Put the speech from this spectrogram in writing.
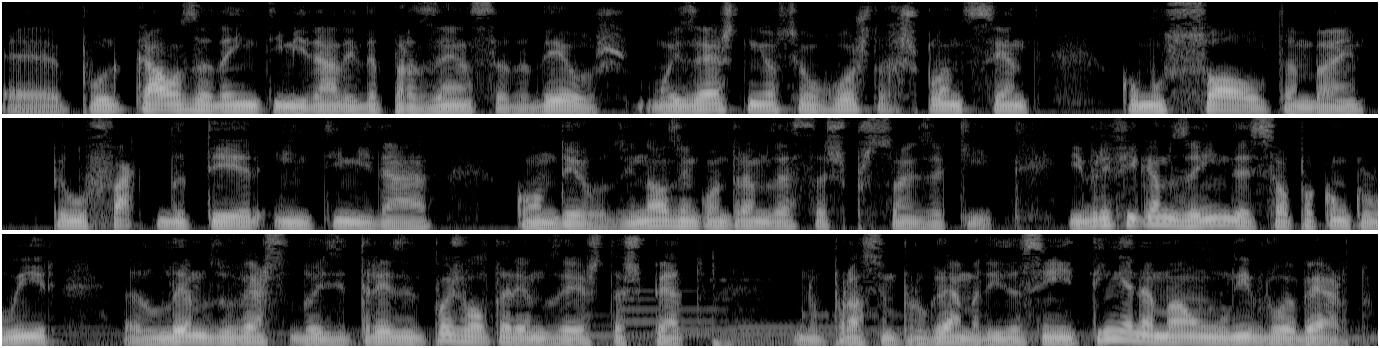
uh, por causa da intimidade e da presença de Deus. Moisés tinha o seu rosto resplandecente como o sol também, pelo facto de ter intimidade com Deus. E nós encontramos essas expressões aqui. E verificamos ainda, só para concluir, eh, lemos o verso 2 e 3 e depois voltaremos a este aspecto no próximo programa. Diz assim, e tinha na mão um livro aberto,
